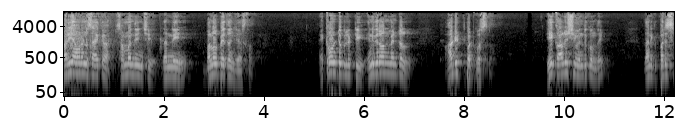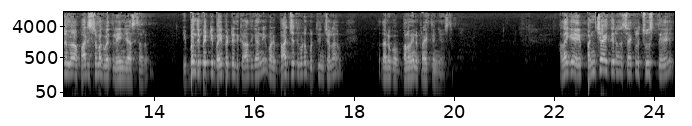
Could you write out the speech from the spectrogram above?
పర్యావరణ శాఖ సంబంధించి దాన్ని బలోపేతం చేస్తాం. అకౌంటబిలిటీ ఎన్విరాన్మెంటల్ ఆడిట్ పట్టుకొస్తాం ఏ కాలుష్యం ఎందుకు ఉంది దానికి పరిశ్రమ పారిశ్రామికవేత్తలు ఏం చేస్తారు? ఇబ్బంది పెట్టి భయపెట్టేది కాదు కానీ వారి బాధ్యత కూడా గుర్తించేలా దానికి బలమైన ప్రయత్నం చేస్తాం. అలాగే పంచాయతీరాజ్ శాఖలో చూస్తే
